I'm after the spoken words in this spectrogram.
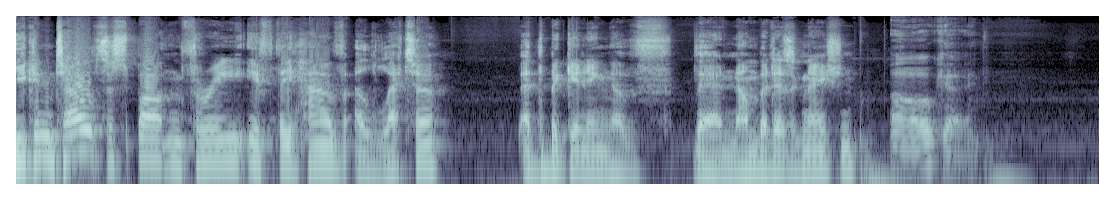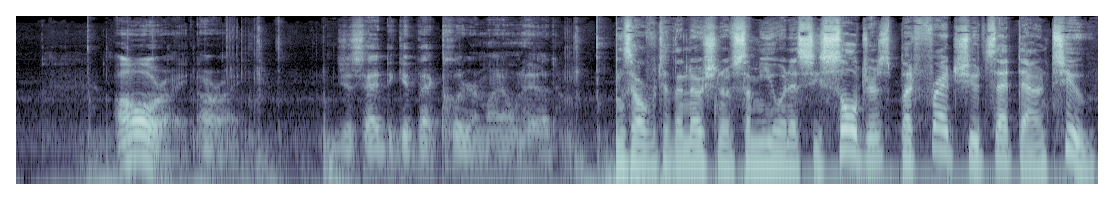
You can tell it's a Spartan three if they have a letter at the beginning of their number designation. Oh, okay. All right, all right. Just had to get that clear in my own head. brings over to the notion of some UNSC soldiers, but Fred shoots that down too,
